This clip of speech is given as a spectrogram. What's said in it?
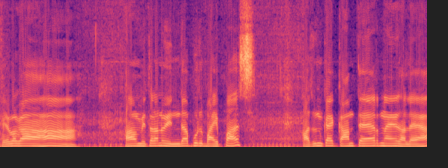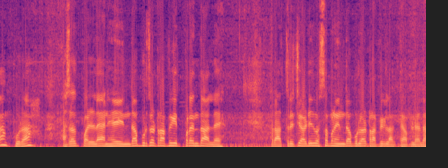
हे बघा हां हां. मित्रांनो इंदापूर बायपास अजून काय काम तयार नाही झालं आहे हा पुरा. असाच पडला आहे आणि हे इंदापूरचं ट्रॅफिक इथपर्यंत आलं आहे रात्रीचे अडीच वाजता पण इंदापूरला ट्रॅफिक लागते आपल्याला.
